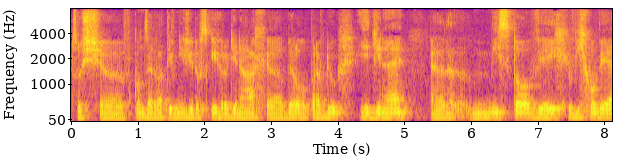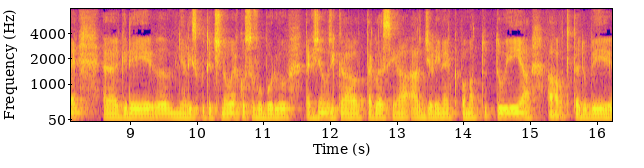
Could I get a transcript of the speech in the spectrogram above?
což eh, v konzervativních židovských rodinách eh, bylo opravdu jediné místo v jejich výchově, eh, kdy měli skutečnou jako svobodu, takže on říkal, takhle si já Art Jelinek pamatuji a, a od té doby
